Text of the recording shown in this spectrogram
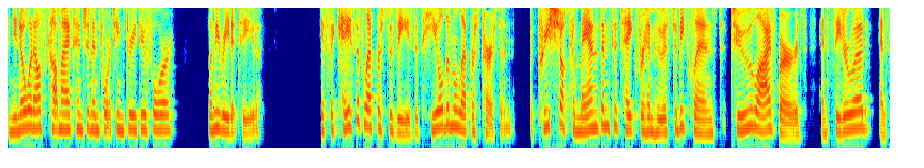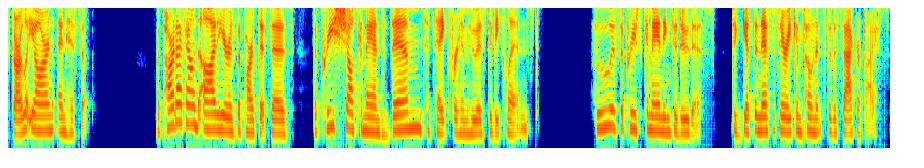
And you know what else caught my attention in 14.3 through 4? Let me read it to you. If the case of leprous disease is healed in the leprous person, the priest shall command them to take for him who is to be cleansed two live birds, and cedarwood, and scarlet yarn, and hyssop. The part I found odd here is the part that says, The priest shall command them to take for him who is to be cleansed. Who is the priest commanding to do this, to get the necessary components for the sacrifice?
